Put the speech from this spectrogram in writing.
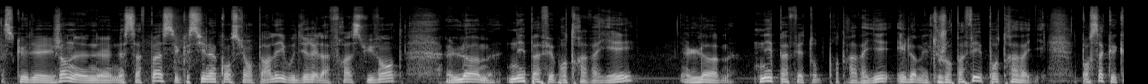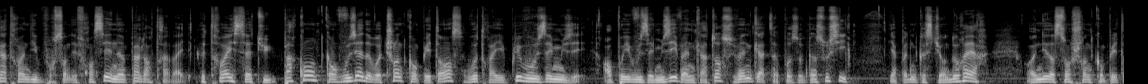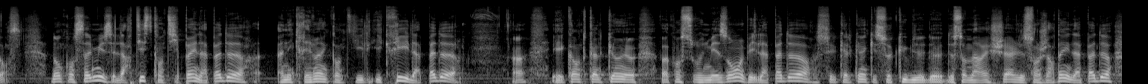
Ce que les gens ne savent pas, c'est que si l'inconscient parlait, vous dirait la phrase suivante, l'homme n'est pas fait pour travailler, l'homme n'est pas fait pour travailler et l'homme n'est toujours pas fait pour travailler. C'est pour ça que 90% des Français n'aiment pas leur travail. Le travail, ça tue. Par contre, quand vous êtes dans votre champ de compétences, vous travaillez plus, vous vous amusez. Alors, vous pouvez vous amuser 24 heures sur 24, ça pose aucun souci. Il n'y a pas de question d'horaire. On est dans son champ de compétences. Donc, on s'amuse. L'artiste, quand il peint, il n'a pas d'heure. Un écrivain, quand il écrit, il n'a pas d'heure. Hein. Et quand quelqu'un va construire une maison, eh il n'a pas d'heure. C'est quelqu'un qui s'occupe de, son maréchal, de son jardin, il n'a pas d'heure.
